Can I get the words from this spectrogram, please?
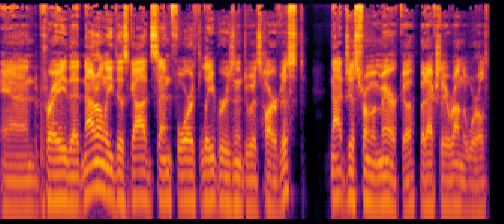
and pray that not only does God send forth laborers into His harvest, not just from America, but actually around the world,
